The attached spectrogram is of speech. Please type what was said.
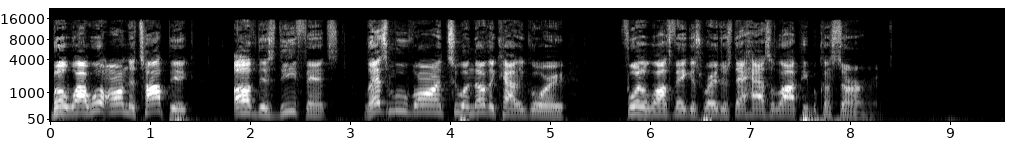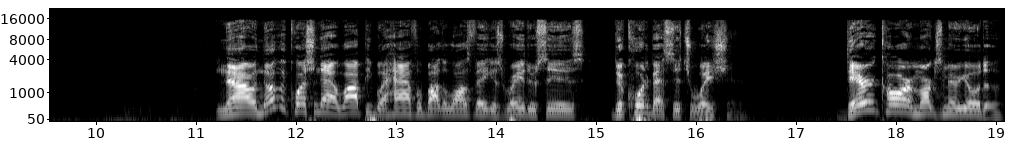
But while we're on the topic of this defense, let's move on to another category for the Las Vegas Raiders that has a lot of people concerned. Now, another question that a lot of people have about the Las Vegas Raiders is the quarterback situation. Derek Carr and Marcus Mariota.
